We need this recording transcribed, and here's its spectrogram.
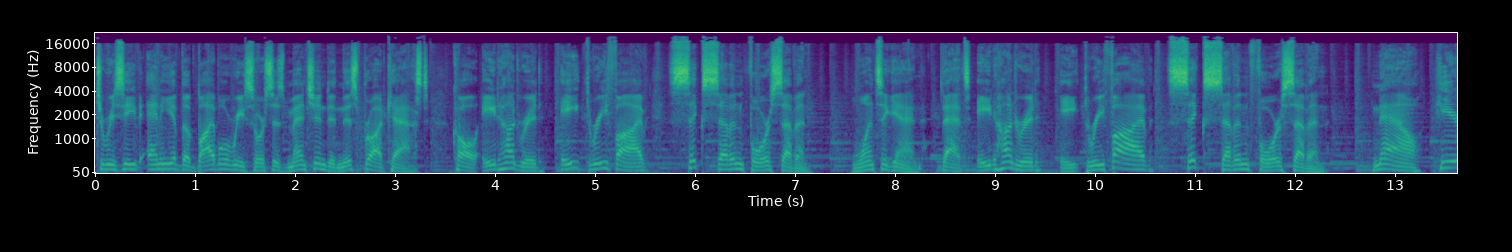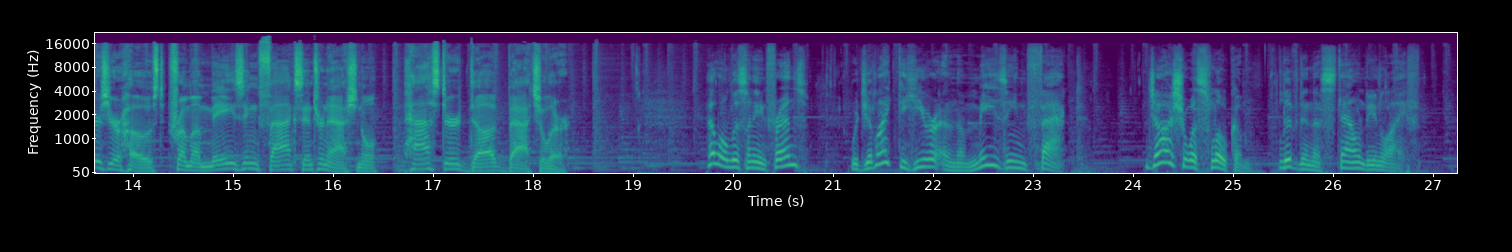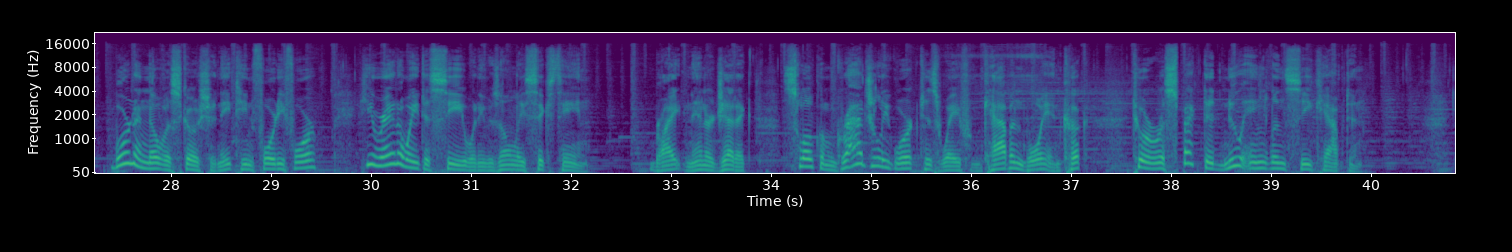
To receive any of the Bible resources mentioned in this broadcast, call 800 835 6747. Once again, that's 800 835 6747. Now, here's your host from Amazing Facts International, Pastor Doug Batchelor. Hello, listening friends. Would you like to hear an amazing fact? Joshua Slocum lived an astounding life. Born in Nova Scotia in 1844, he ran away to sea when he was only 16. Bright and energetic, Slocum gradually worked his way from cabin boy and cook to a respected New England sea captain.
